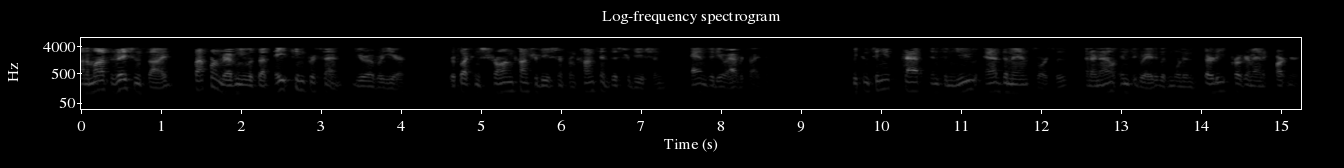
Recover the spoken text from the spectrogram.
On the monetization side, platform revenue was up 18% year-over-year, reflecting strong contribution from content distribution and video advertising. We continue to tap into new ad demand sources and are now integrated with more than 30 programmatic partners.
